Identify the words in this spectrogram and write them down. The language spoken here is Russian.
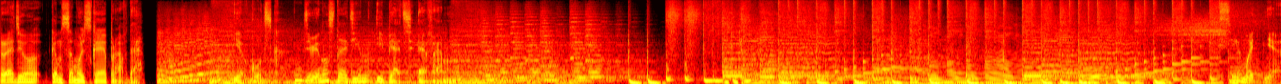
Радио «Комсомольская правда». Иркутск. 91,5 FM. Тема дня.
